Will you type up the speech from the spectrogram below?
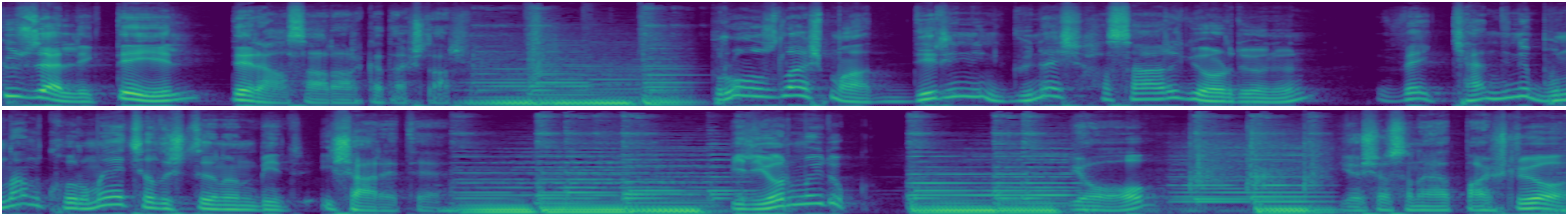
güzellik değil deri hasarı arkadaşlar. Bronzlaşma derinin güneş hasarı gördüğünün ve kendini bundan korumaya çalıştığının bir işareti. Biliyor muyduk? Yo. Yaşasın hayat başlıyor.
